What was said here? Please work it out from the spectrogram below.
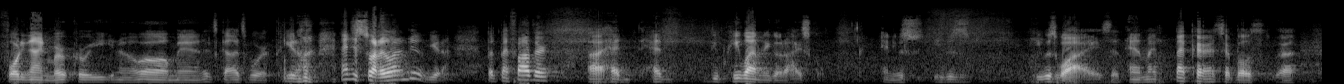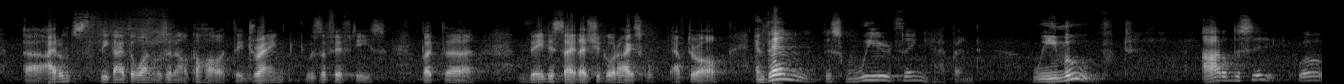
49 Mercury, you know, oh man, it's God's work, you know, and just what I want to do, you know. But my father uh, had, had, he wanted me to go to high school. and he was he was he was wise. And, my my parents are both. Uh, uh, I don't think either one was an alcoholic. They drank. It was the fifties, but uh, they decided I should go to high school after all. And then this weird thing happened. We moved out of the city. Whoa.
